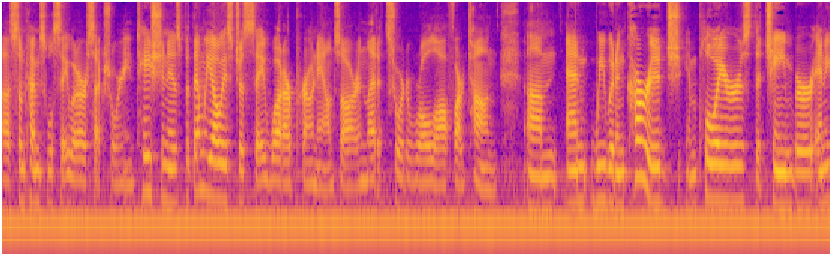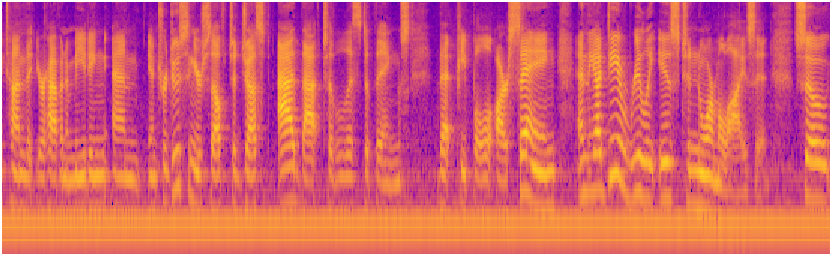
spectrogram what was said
uh, sometimes we'll say what our sexual orientation is, but then we always just say what our pronouns are and let it sort of roll off our tongue. Um, and we would encourage employers, the chamber, anytime that you're having a meeting and introducing yourself to just add that to the list of things that people are saying. And the idea really is to normalize it. So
